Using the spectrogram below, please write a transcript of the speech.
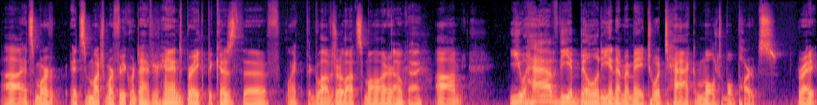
uh, it's more it's much more frequent to have your hands break because the like the gloves are a lot smaller. Okay. Um, you have the ability in MMA to attack multiple parts, right?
